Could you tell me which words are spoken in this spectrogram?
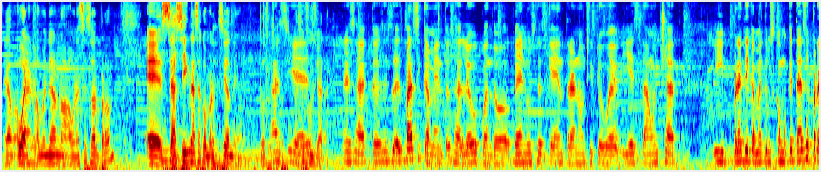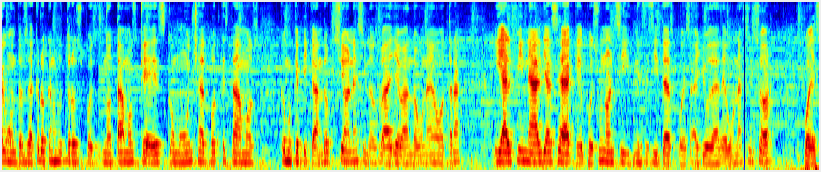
digamos, bueno, a un vendedor no, a un asesor, perdón. Eh, se asigna esa conversación, digamos. Entonces, pues, así, funciona. Exacto, es, básicamente, o sea, luego cuando ven ustedes que entran a un sitio web y está un chat y prácticamente pues como que te hace preguntas, o sea, creo que nosotros pues notamos que es como un chatbot que estábamos como que picando opciones y nos va llevando a una a otra y al final ya sea que pues uno si necesitas pues ayuda de un asesor pues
